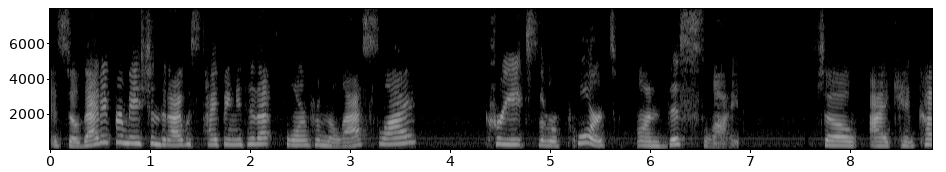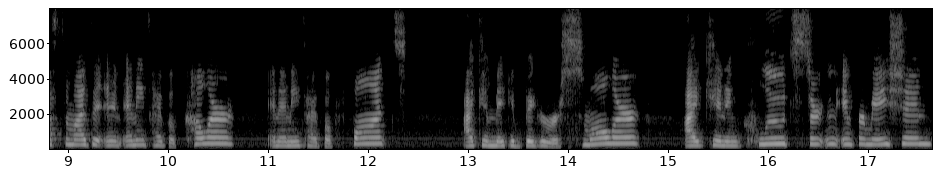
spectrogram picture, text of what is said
And so that information that I was typing into that form from the last slide creates the report on this slide. So I can customize it in any type of color, in any type of font. I can make it bigger or smaller. I can include certain information,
